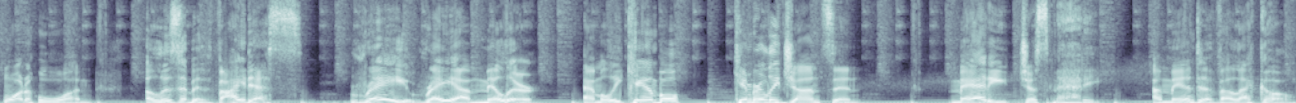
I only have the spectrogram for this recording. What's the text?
101. Elizabeth Vitus. Ray Rhea Miller. Emily Campbell. Kimberly Johnson. Maddie, just Maddie. Amanda Valleco,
